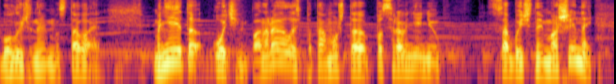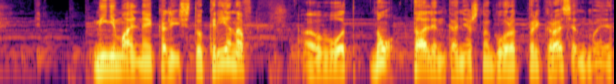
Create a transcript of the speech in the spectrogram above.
булыжная мостовая. Мне это очень понравилось, потому что по сравнению с обычной машиной минимальное количество кренов. А, вот. Ну, Таллин, конечно, город прекрасен. Мы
